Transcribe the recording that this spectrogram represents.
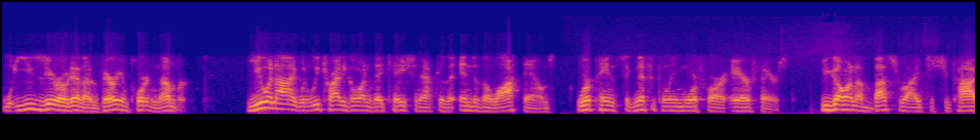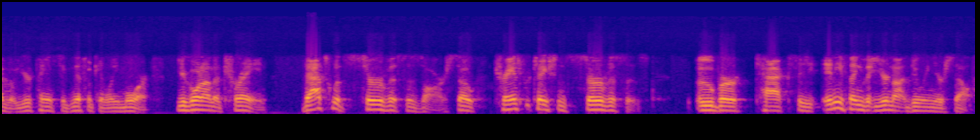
you zeroed in on a very important number. You and I, when we try to go on vacation after the end of the lockdowns, we're paying significantly more for our airfares. You go on a bus ride to Chicago, you're paying significantly more. You're going on a train. That's what services are. So transportation services, Uber, taxi, anything that you're not doing yourself.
